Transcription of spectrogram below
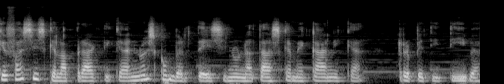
que facis que la pràctica no es converteixi en una tasca mecànica, repetitiva,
